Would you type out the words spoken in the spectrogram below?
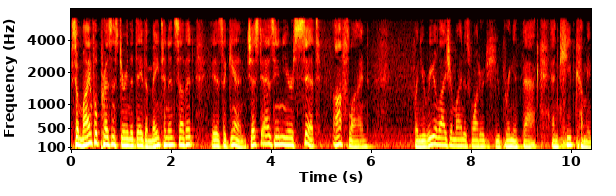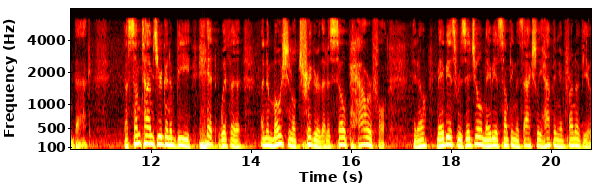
So, mindful presence during the day, the maintenance of it is again, just as in your sit offline, when you realize your mind has wandered, you bring it back and keep coming back. Now, sometimes you're going to be hit with a, an emotional trigger that is so powerful. You know, maybe it's residual, maybe it's something that's actually happening in front of you.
